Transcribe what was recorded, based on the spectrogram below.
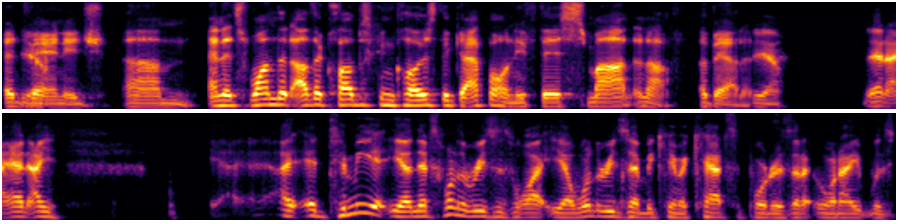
advantage. Yeah. Um, and it's one that other clubs can close the gap on if they're smart enough about it. Yeah. And I, and I, I and to me, yeah, and that's one of the reasons why, yeah, one of the reasons I became a cat supporter is that when I was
